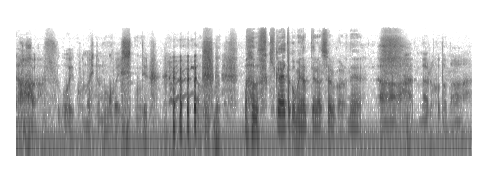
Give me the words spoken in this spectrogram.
ああすごいこの人の声知ってる、あの吹き替えとかもやってらっしゃるからね。ああなるほどな。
